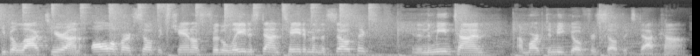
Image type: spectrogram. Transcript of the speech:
Keep it locked here on all of our Celtics channels for the latest on Tatum and the Celtics. And in the meantime, I'm Marc D'Amico for Celtics.com.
